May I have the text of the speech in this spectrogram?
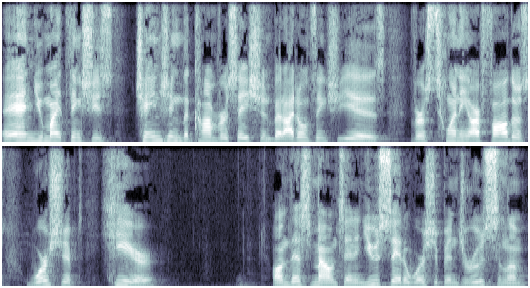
And you might think she's changing the conversation, but I don't think she is. Verse 20 Our fathers worshiped here on this mountain, and you say to worship in Jerusalem.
